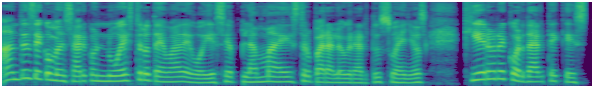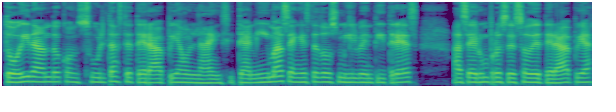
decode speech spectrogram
Antes de comenzar con nuestro tema de hoy, ese plan maestro para lograr tus sueños, quiero recordarte que estoy dando consultas de terapia online. Si te animas en este 2023 a hacer un proceso de terapia,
